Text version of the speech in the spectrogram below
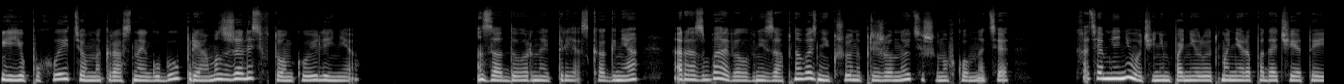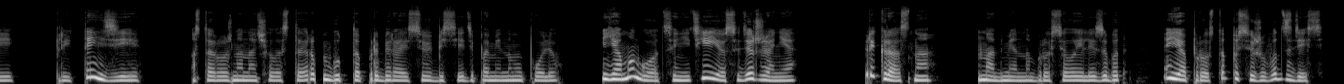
Ее пухлые темно-красные губы упрямо сжались в тонкую линию. Задорный треск огня разбавил внезапно возникшую напряженную тишину в комнате — Хотя мне не очень импонирует манера подачи этой претензии. — осторожно начал Эстер, будто пробираясь в беседе по минному полю. «Я могу оценить ее содержание». «Прекрасно», — надменно бросила Элизабет. «Я просто посижу вот здесь».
